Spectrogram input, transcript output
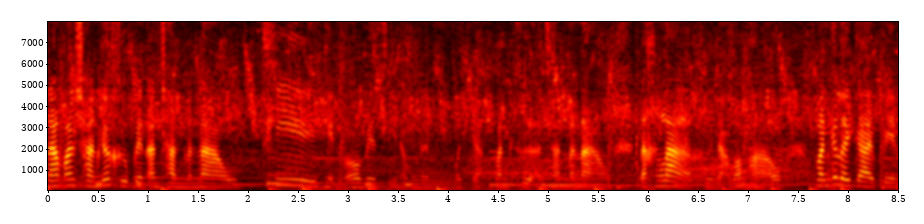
น้ำอัญชันก็คือเป็นอัญชันมะนาวที่เห็นว่าเป็นสีน้ำเงินเมื่อกี้มันคืออัญชันมะนาว และข้างล่างอะคือน้ำมะพร้าวมันก็เลยกลายเป็น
